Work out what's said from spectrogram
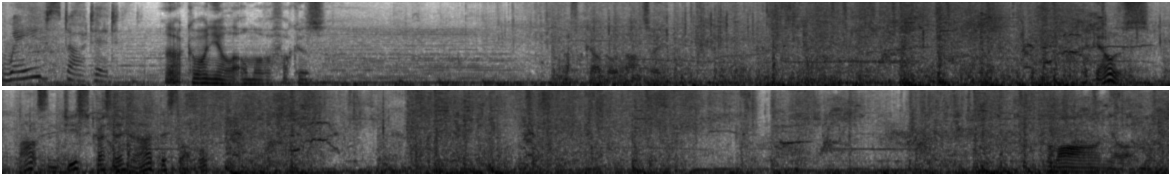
Wave started. Oh, come on, you little motherfuckers. I go with that too. Okay, I was bouncing. Jesus Christ, I had this level. Come on, you little motherfuckers.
